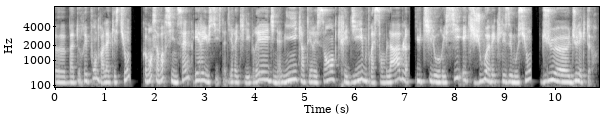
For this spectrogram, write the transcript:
bah, de répondre à la question comment savoir si une scène est réussie, c'est-à-dire équilibrée, dynamique, intéressante, crédible, vraisemblable, utile au récit et qui joue avec les émotions du, du lecteur.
